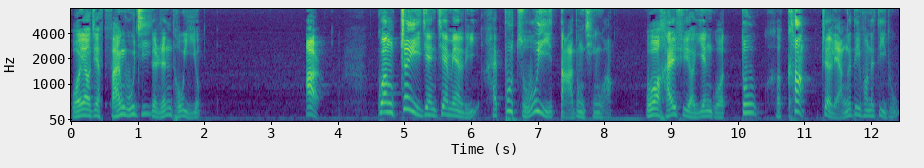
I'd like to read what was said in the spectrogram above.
我要借樊无机的人头一用。二，光这一件见面礼还不足以打动秦王，我还需要燕国都和抗这两个地方的地图。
